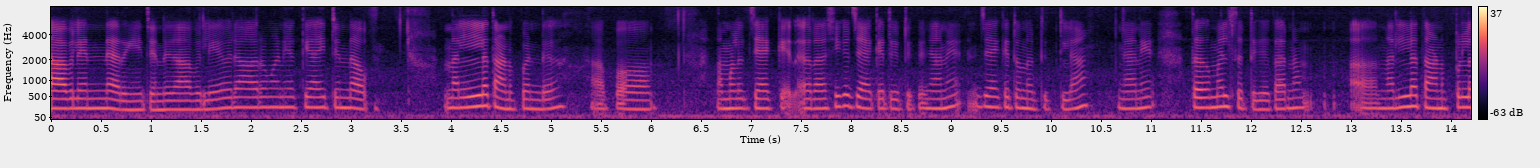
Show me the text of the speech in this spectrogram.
രാവിലെ തന്നെ ഇറങ്ങിയിട്ടുണ്ട്. രാവിലെ ഒരു ആറു മണിയൊക്കെ ആയിട്ടുണ്ടാവും. നല്ല തണുപ്പുണ്ട്. അപ്പോൾ നമ്മൾ ജാക്കറ്റ് റാഷിക്ക് ജാക്കറ്റ് ഇട്ടിട്ട് ഞാൻ ജാക്കറ്റ് ഒന്നും ഇട്ടിട്ടില്ല. ഞാൻ തേർമൽസ് ഇട്ടിക്ക് കാരണം നല്ല തണുപ്പുള്ള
